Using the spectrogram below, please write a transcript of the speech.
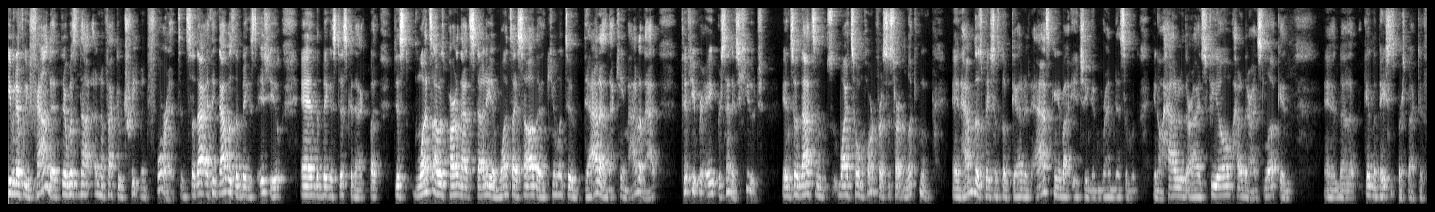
even if we found it, there was not an effective treatment for it. And so that I think that was the biggest issue and the biggest disconnect. But just once I was part of that study and once I saw the cumulative data that came out of that, 58% is huge. And so that's why it's so important for us to start looking and having those patients look down and asking about itching and redness and you know how do their eyes feel how do their eyes look and and uh, getting the patient's perspective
